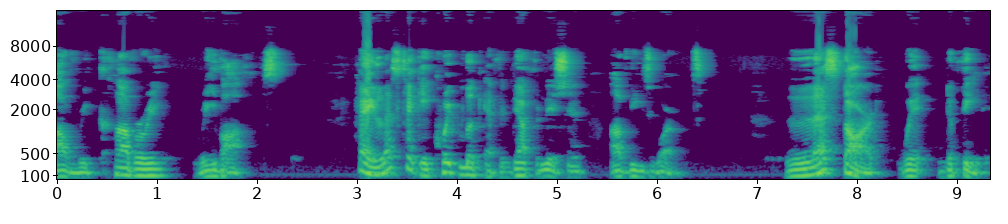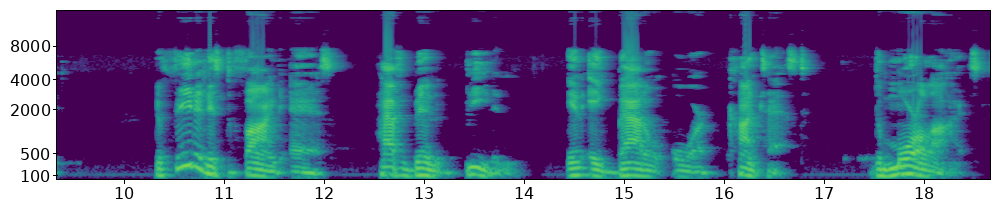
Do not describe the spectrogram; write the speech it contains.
of recovery revolves. Hey, let's take a quick look at the definition of these words. Let's start with defeated. Defeated is defined as have been beaten in a battle or contest, demoralized,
